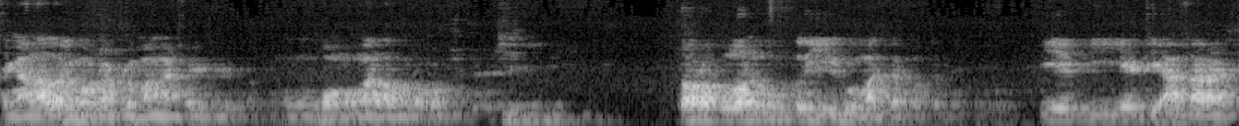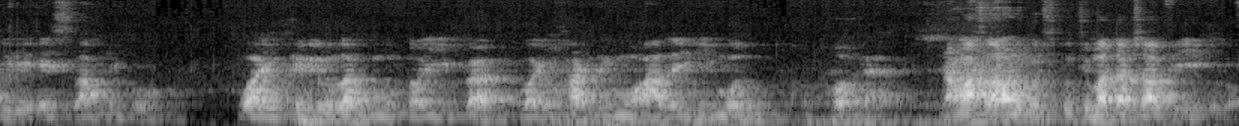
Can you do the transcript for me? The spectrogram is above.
Sing halal ngono do mangan dhewe. Wong kok halal apa? Cara kula niku kliru madzhab boten niku. Piye-piye di antara ciri Islam niku wa yuhillu lahumut thayyibat wa yuharrimu alaihimul khaba'ith. Nah masalah niku setuju madzhab Syafi'i iku lho.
